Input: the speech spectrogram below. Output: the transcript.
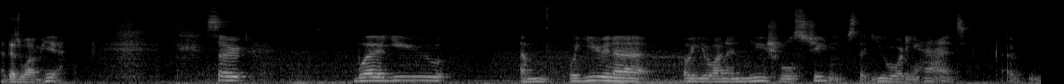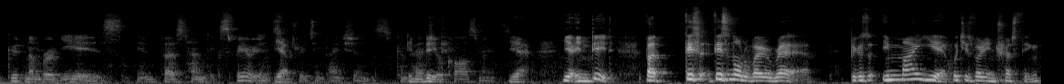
and that's why I'm here. So, were you, um, were you in a, or you an unusual student that you already had a good number of years in first-hand experience Yeah. of treating patients compared Indeed. to your classmates? Yeah, yeah, indeed. But this this is not very rare because in my year, which is very interesting,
